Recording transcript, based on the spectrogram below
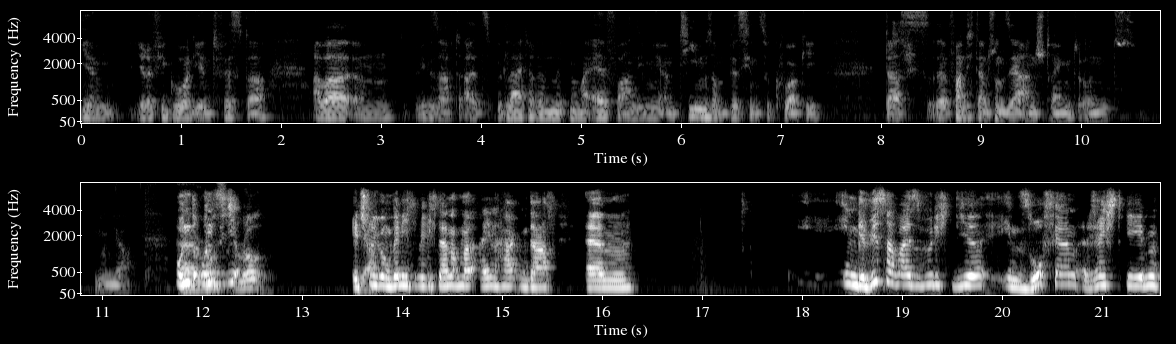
äh, ihren, ihre Figur und ihren Twister. Aber ähm, wie gesagt, als Begleiterin mit Nummer 11 waren die mir im Team so ein bisschen zu quirky. Das äh, fand ich dann schon sehr anstrengend und nun ja. Und- äh, und Rose- sie- Ro Entschuldigung, wenn ich, wenn ich da nochmal einhaken darf. Ähm, in gewisser Weise würde ich dir insofern recht geben,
